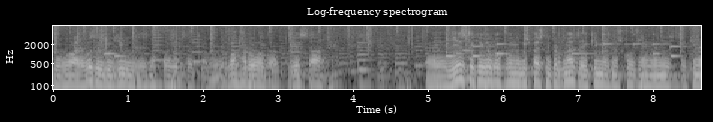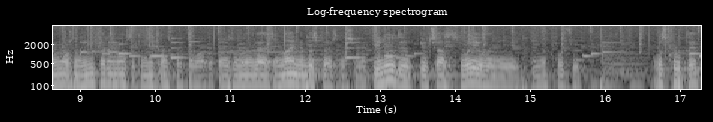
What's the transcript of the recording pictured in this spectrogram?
буває, возле будівлі, де знаходяться, там, в огородах, в лісах. Е, Є такі вибухонебезпечні предмети, які ми знешкоджуємо на місці, які не можна ні переносити, ні транспортувати. Тобто вони являються найнебезпечнішими. І люди під час виявлення їх вони хочуть розкрутити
